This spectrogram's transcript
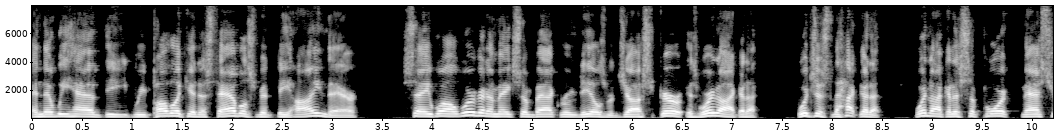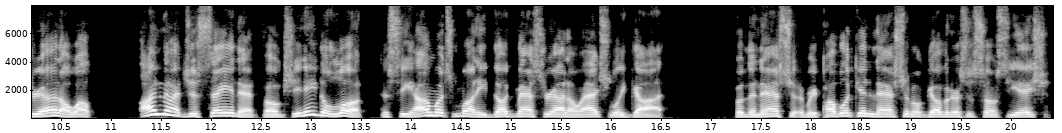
And then we have the Republican establishment behind there say, well, we're going to make some backroom deals with Josh Shapiro because we're not going to, we're just not going to, we're not going to support Mastriano. Well, I'm not just saying that, folks. You need to look to see how much money Doug Mastriano actually got from the National Republican National Governors Association.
